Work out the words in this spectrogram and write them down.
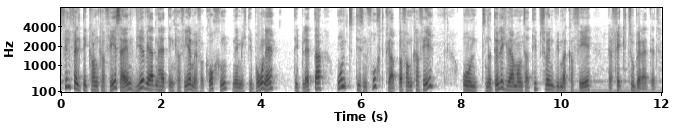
vielfältig kann Kaffee sein. Wir werden heute den Kaffee einmal verkochen, nämlich die Bohne, die Blätter und diesen Fruchtkörper vom Kaffee. Und natürlich werden wir uns auch Tipps holen, wie man Kaffee perfekt zubereitet.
